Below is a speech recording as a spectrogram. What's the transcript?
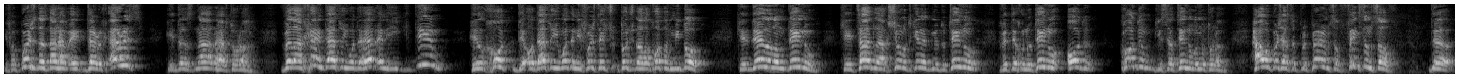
If a person does not have a derech eretz, he does not have Torah. V'lachen, that's what he went ahead and he dim hilchot de'od. That's what he went and he first told you the halachot of midot. כדי ללמדנו כיצד להכשיר ולתקן את מידותינו ותכונותינו עוד קודם גיסתנו לימוד תורה. How a person has to prepare himself, fix himself, the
